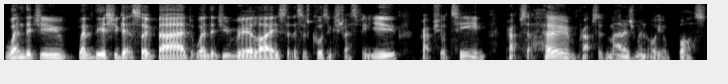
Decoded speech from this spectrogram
When did you when did the issue get so bad? When did you realize that this was causing stress for you, perhaps your team, perhaps at home, perhaps with management or your boss?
